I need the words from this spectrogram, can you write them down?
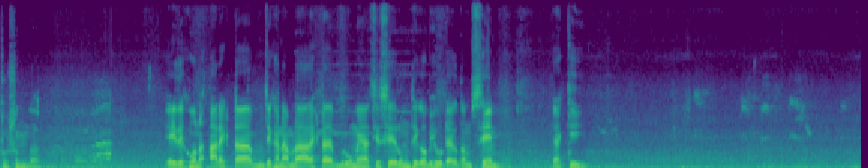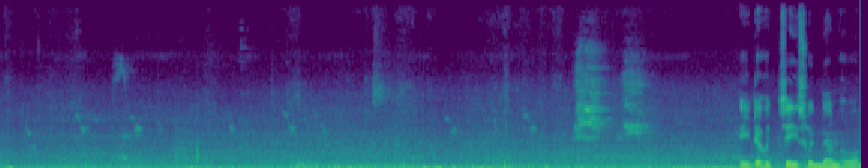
খুব সুন্দর। এই দেখুন, আরেকটা, যেখানে আমরা আরেকটা রুমে আছি, সেই রুম থেকেও ভিউটা একদম সেম একই। এইটা হচ্ছে ঈশ্বরদ্যান ভবন।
